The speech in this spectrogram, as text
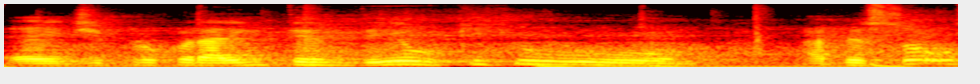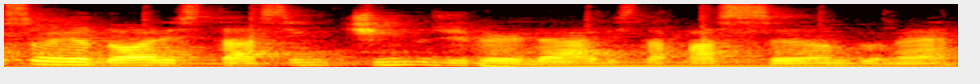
é, de procurar entender o que, que o, a pessoa ao seu redor está sentindo de verdade, está passando, né?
